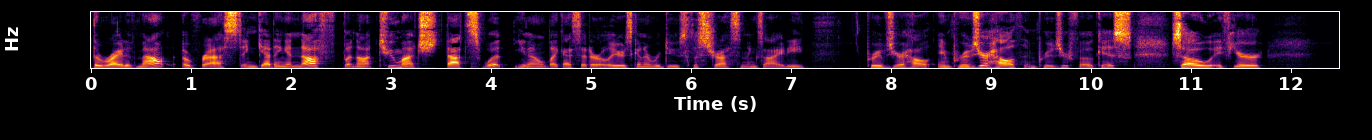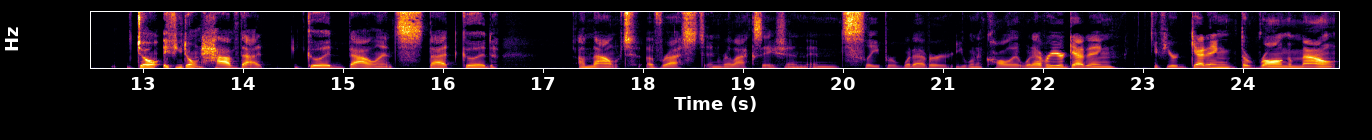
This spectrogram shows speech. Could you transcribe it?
the right amount of rest and getting enough but not too much that's what you know like i said earlier is going to reduce the stress and anxiety improves your health improves your health improves your focus. So if you're don't if you don't have that good balance that good amount of rest and relaxation and sleep or whatever you want to call it whatever you're getting if you're getting the wrong amount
